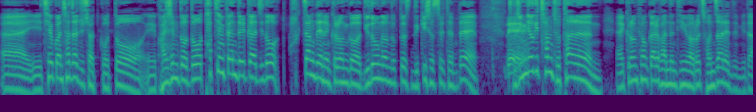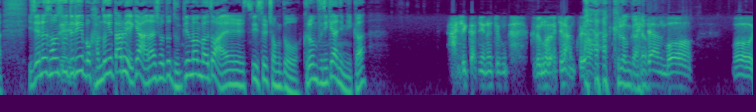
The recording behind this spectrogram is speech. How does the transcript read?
아, 이 체육관 찾아주셨고 또이 관심도도 타팀 팬들까지도 확장되는 그런 것 유도훈 감독도 느끼셨을 텐데 네. 조직력이 참 좋다는 에, 그런 평가를 받는 팀이 바로 전자랜드입니다. 이제는 선수들이 뭐 감독님 따로 얘기 안 하셔도 눈빛만 봐도 알 수 있을 정도 그런 분위기 아닙니까? 아직까지는 좀 그런 것 같지는 않고요. 아, 그런가요? 일단 뭐, 뭐,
